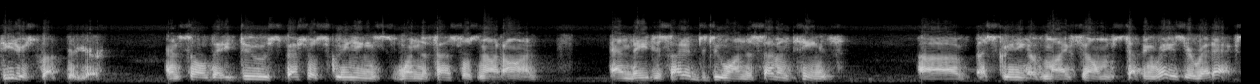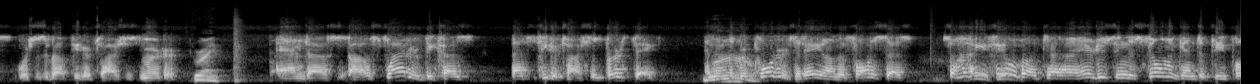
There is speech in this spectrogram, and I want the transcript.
theater structure here. And so they do special screenings when the festival's not on. And they decided to do on the 17th uh, a screening of my film Stepping Razor Red X, which is about Peter Tosh's murder. Right. And uh, I was flattered because that's Peter Tosh's birthday. And then the reporter today on the phone says, so how do you feel about uh, introducing this film again to people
